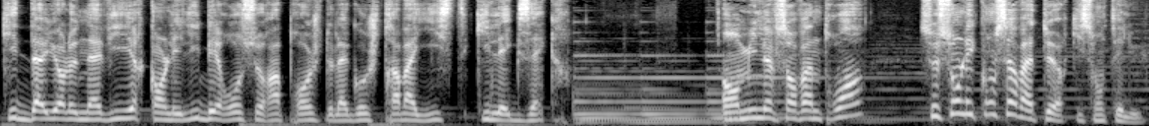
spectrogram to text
quitte d'ailleurs le navire quand les libéraux se rapprochent de la gauche travailliste qui l'exècre. En 1923, ce sont les conservateurs qui sont élus.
